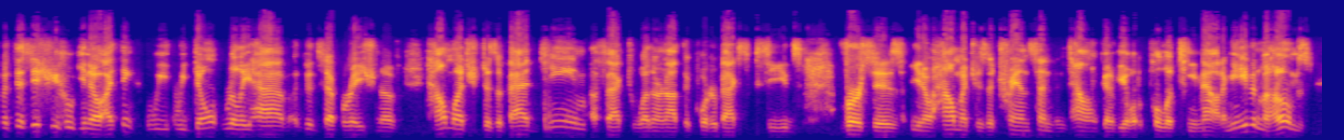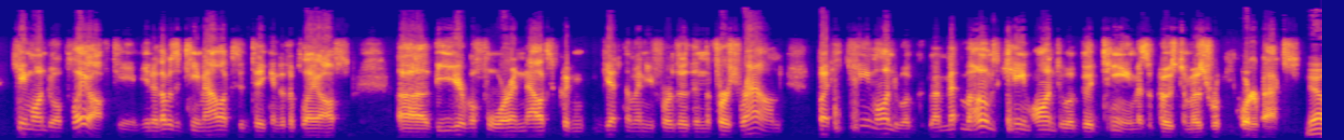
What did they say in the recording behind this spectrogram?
but this issue, you know, I think we we don't really have a good separation of how much does a bad team affect whether or not the quarterback succeeds versus you know how much is a transcendent talent going to be able to pull a team out. I mean, even Mahomes came onto a playoff team. You know, that was a team Alex had taken to the playoffs uh, the year before, and Alex couldn't get them any further than the first round. But he came onto a Mahomes came onto a good team as opposed to most rookie quarterbacks. Yeah,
